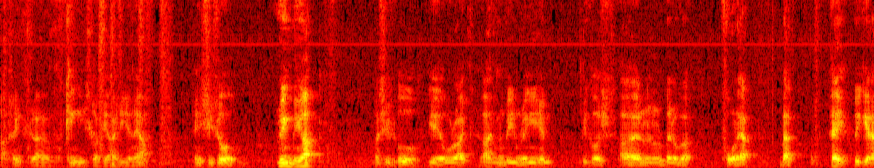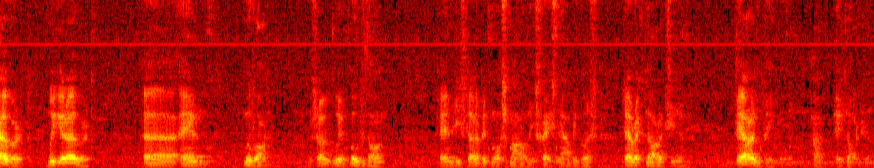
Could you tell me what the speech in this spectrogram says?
I think uh, Kingy's got the idea now. And he says, oh, ring me up. I said, oh, yeah, all right. I haven't been ringing him because I had a little bit of a fallout. But, hey, we get over it. We get over it. Uh, and move on. So we've moved on. And he's got a bit more smile on his face now because they're acknowledging him. Their own people are acknowledging him.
